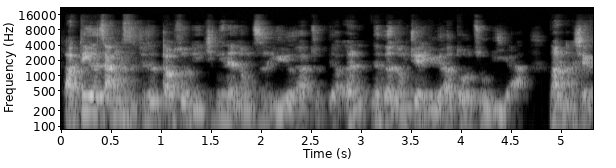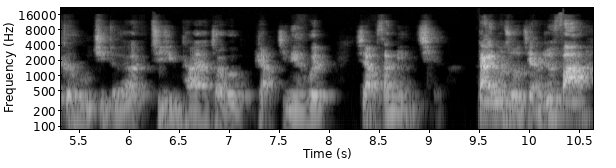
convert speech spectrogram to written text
然后第二张纸就是告诉你今天的融资余额要注要呃那个融券余额要多注意啊，然后哪些客户记得要提醒他要交个股票，今天会下午三点以前，大家都是有这样，就是发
